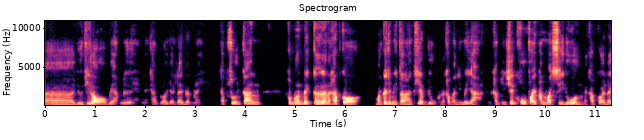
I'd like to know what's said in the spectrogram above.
ออยู่ที่เราออกแบบเลยนะครับ เราอยากได้แบบไหนนะครับ ส่วนการคำนวณเบรกเกอร์นะครับ ก็มันก็จะมีตารางเทียบอยู่นะครับ อันนี้ไม่ยากนะครับ อย่างเช่นโคมไฟพันวัตต์4ดวงนะครับ ก็ได้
